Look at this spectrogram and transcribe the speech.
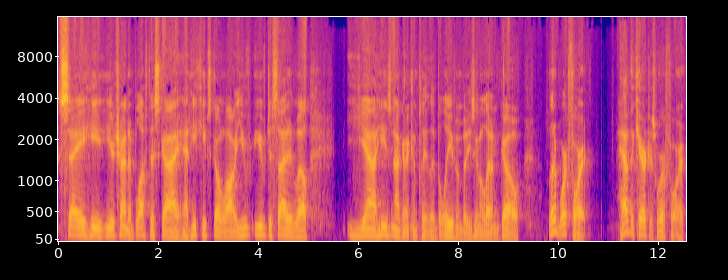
say he you're trying to bluff this guy and he keeps going along. You've you've decided, well, yeah, he's not going to completely believe him, but he's going to let him go. Let him work for it. Have the characters work for it,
